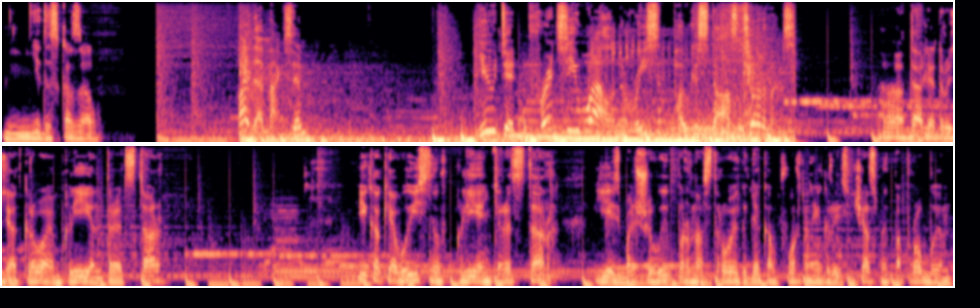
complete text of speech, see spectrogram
не досказал. Hi there, Maxim. You did pretty well in a recent PokerStars tournament. А, далее, друзья, открываем клиент Red Star. И как я выяснил, в клиенте Red Star есть большой выбор настроек для комфортной игры. Сейчас мы попробуем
